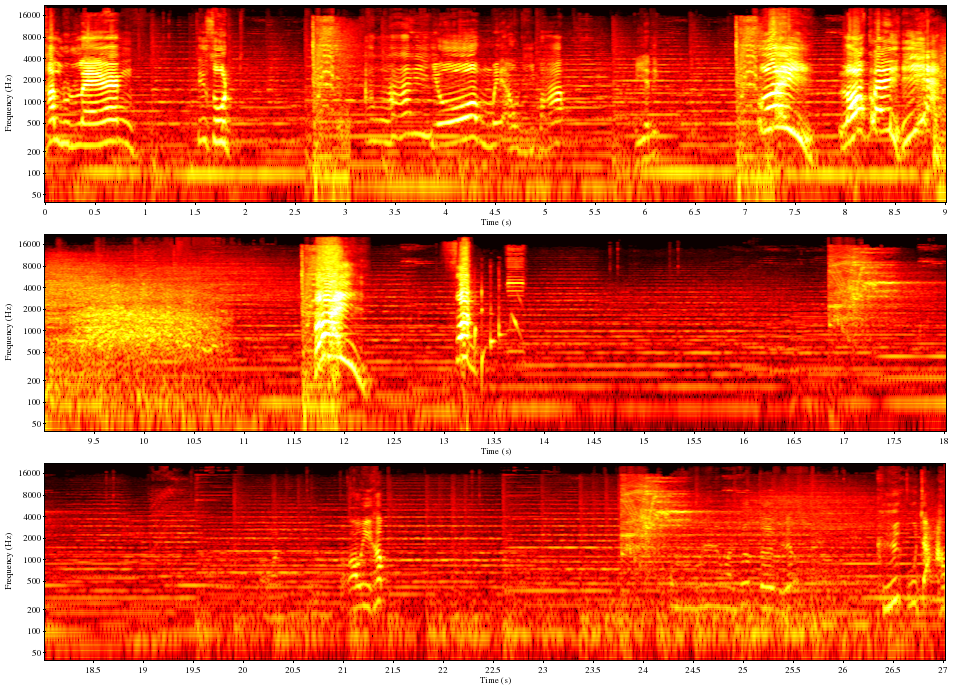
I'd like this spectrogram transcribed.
ขั้นรุนแรงที่สุด โยมไม่เอาดีบัฟเปียนอีกเฮ้ย ล็อกเลยเฮียเฮ้ย ฟักเอาอีกครับโอ้ยรางวันเพิ่มเติมอีกแล้ว คือกูจะเอา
